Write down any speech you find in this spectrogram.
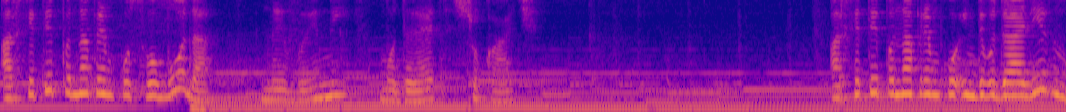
Архетипи напрямку Свобода невинний, мудрець, шукач. Архетипи напрямку індивідуалізм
